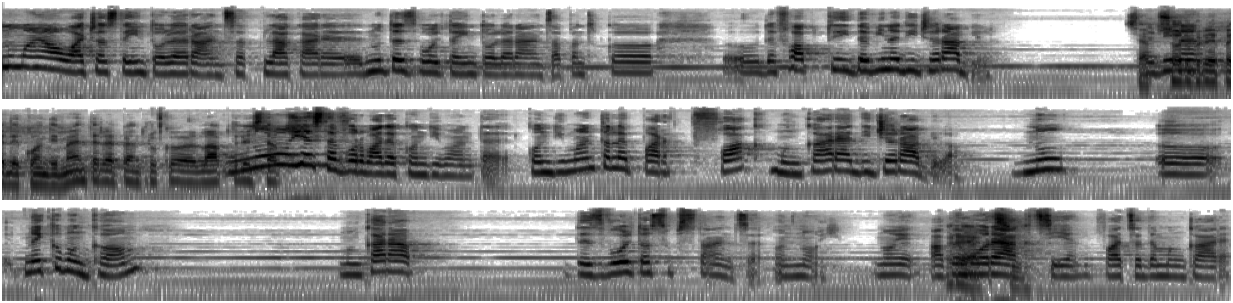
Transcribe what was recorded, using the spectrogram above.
nu mai au această intoleranță la care nu dezvoltă intoleranța, pentru că, de fapt, îi devine digerabil. Se absorb devine- repede condimentele pentru că laptele este Nu abs- este vorba de condimente. Condimentele par, fac mâncarea digerabilă. Nu. Uh, noi când mâncăm, mâncarea dezvoltă substanțe în noi. Noi avem o Reacții. reacție față de mâncare.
